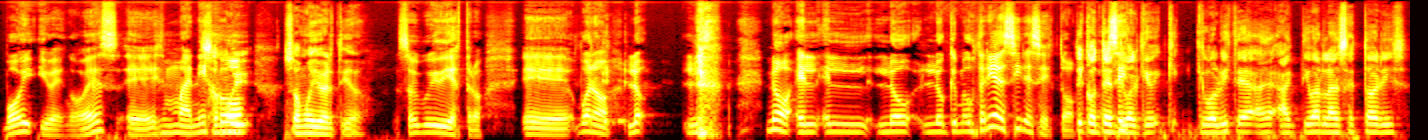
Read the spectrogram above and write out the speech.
voy y vengo, ¿ves? Eh, es un manejo... Son muy, son muy divertidos. Soy muy diestro. Eh, bueno, lo, lo- no, el, el- lo, lo que me gustaría decir es esto. Estoy contento Se- igual que, que- que volviste a, activar las stories.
